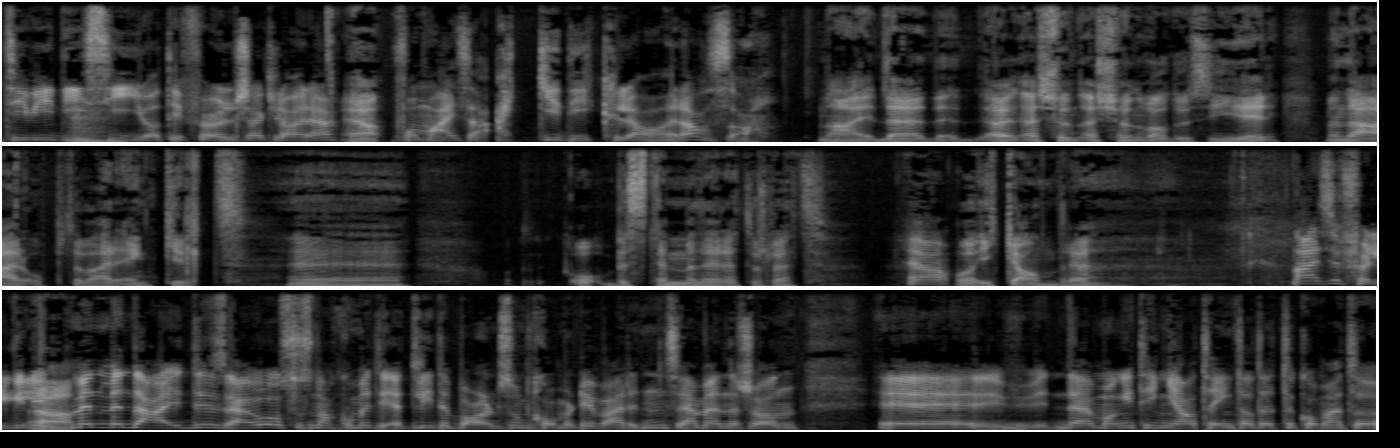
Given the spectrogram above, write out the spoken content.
MTV. De Mm. sier jo at de føler seg klare. Ja. For meg så er ikke de klare, altså. Nei, det, det, jeg, skjønner, jeg skjønner hva du sier, men det er opp til hver enkelt eh, å bestemme det, rett og slett. Ja. Og ikke andre. Nei, selvfølgelig. Ja. Men, men det, er, det er jo også snakk om et, et lite barn som kommer til verden, så jeg mener sånn eh, Det er mange ting jeg har tenkt at dette kommer jeg til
